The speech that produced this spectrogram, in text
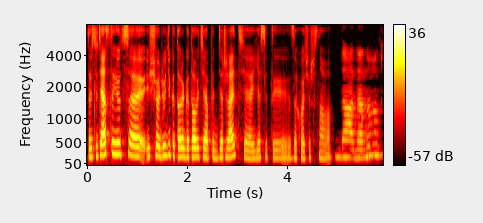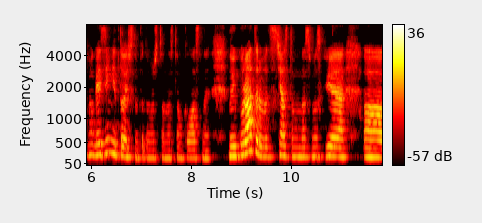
То есть у тебя остаются еще люди, которые готовы тебя поддержать, э, если ты захочешь снова. Да, да. Ну вот в магазине точно, потому что у нас там классные. Ну и кураторы, вот сейчас там у нас в Москве э,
